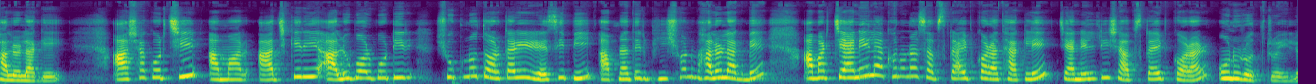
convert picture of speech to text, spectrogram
ভালো লাগে। আশা করছি আমার আজকের এই আলু বরবটির শুকনো তরকারির রেসিপি আপনাদের ভীষণ ভালো লাগবে। আমার চ্যানেল এখনও না সাবস্ক্রাইব করা থাকলে চ্যানেলটি সাবস্ক্রাইব করার অনুরোধ রইল।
